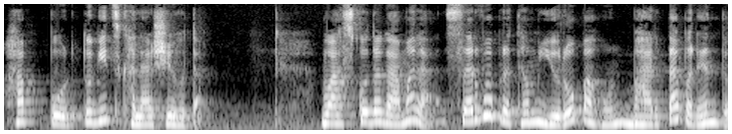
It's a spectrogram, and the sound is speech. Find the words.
हा पोर्तुगीज खलाशी होता. वास्को द गामाला सर्वप्रथम युरोपाहून भारतापर्यंत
